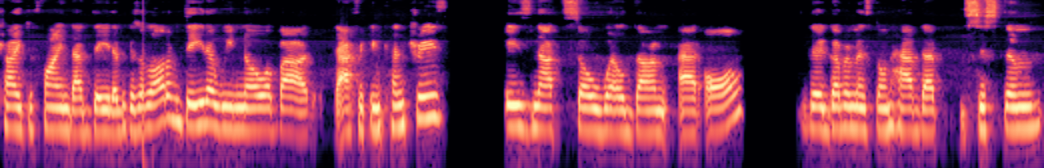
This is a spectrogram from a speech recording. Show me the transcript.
trying to find that data because a lot of data we know about the African countries is not so well done at all the governments don't have that system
